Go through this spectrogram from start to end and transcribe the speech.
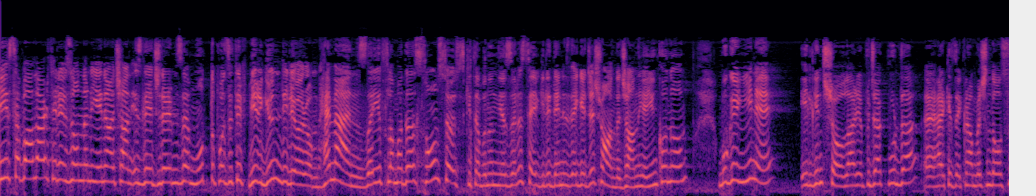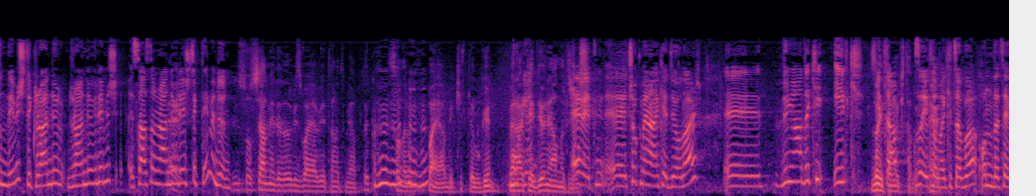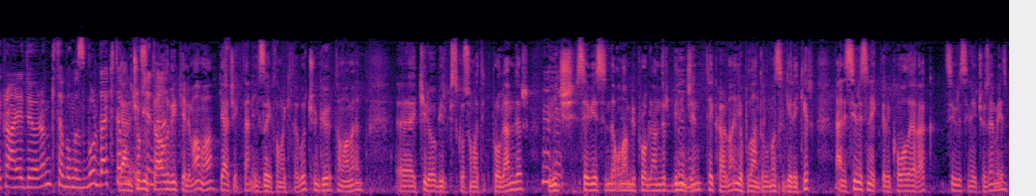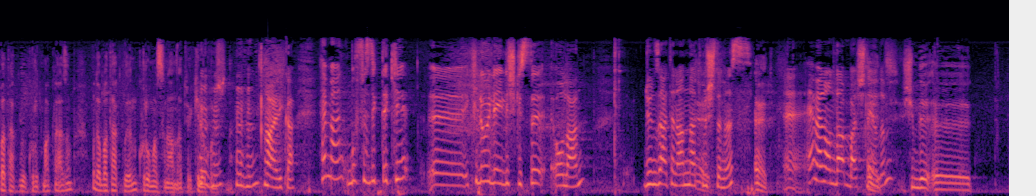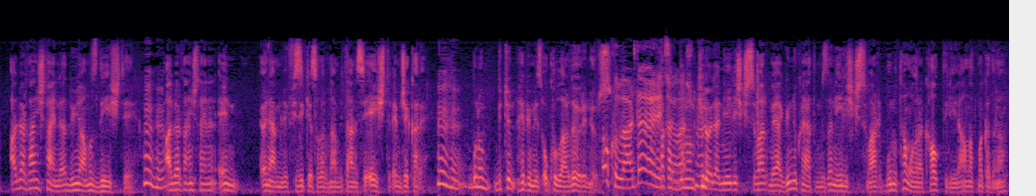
İyi sabahlar televizyonlarını yeni açan izleyicilerimize mutlu pozitif bir gün diliyorum. Hemen Zayıflamada Son Söz kitabının yazarı sevgili Deniz Egece şu anda canlı yayın konuğum. Bugün yine ilginç şovlar yapacak burada. Ee, Herkes ekran başında olsun demiştik. Randev, randevulemiş. Esasen randevuleştik değil mi dün? Dün sosyal medyada da biz bayağı bir tanıtım yaptık. Sanırım bayağı bir kitle bugün merak Bugün- ediyor ne anlatacağız. Evet, e, çok merak ediyorlar. E, dünyadaki ilk Zayıflama kitap, kitabı, Zayıflama evet. kitabı. Onu da tekrar ediyorum. Kitabımız burada. Kitabın Yani çok içinden... iddialı bir kelime ama gerçekten ilk zayıflama kitabı. Çünkü tamamen e, kilo bir psikosomatik problemdir. Bilinç seviyesinde olan bir problemdir. Bilincin tekrardan yapılandırılması gerekir. Yani sivrisinekleri kovalayarak sivrisineği çözemeyiz. Bataklığı kurutmak lazım. Bu da bataklığın kurumasını anlatıyor kilo konusunda. Harika. Hemen bu fizikteki e, kilo ile ilişkisi olan dün zaten anlatmıştınız. Evet. E, hemen ondan başlayalım. Evet. Şimdi e, Albert Einstein'la dünyamız değişti. Albert Einstein'ın en önemli fizik yasalarından bir tanesi E eşittir mc kare. Bunu bütün hepimiz okullarda öğreniyoruz. Okullarda öğretiyorlar. Fakat bunun Hı. kiloyla ne ilişkisi var veya günlük hayatımızda ne ilişkisi var? Bunu tam olarak halk diliyle anlatmak adına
